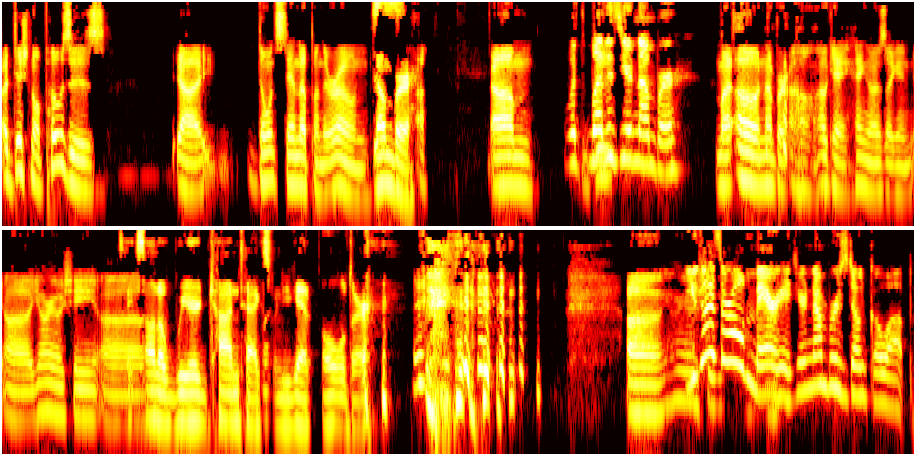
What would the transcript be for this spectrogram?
additional poses uh, don't stand up on their own. Number. Um, What what The- is your number? My oh number oh okay, hang on a second. Uh, Yarn Yoshi. Uh, It's on a weird context when you get older. uh, You guys are all married. Your numbers don't go up.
